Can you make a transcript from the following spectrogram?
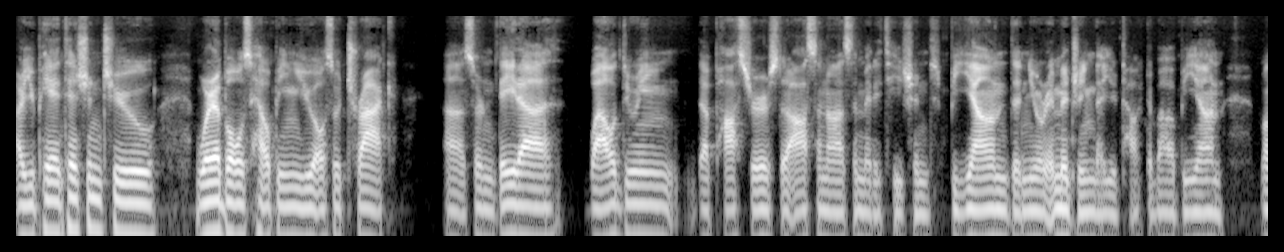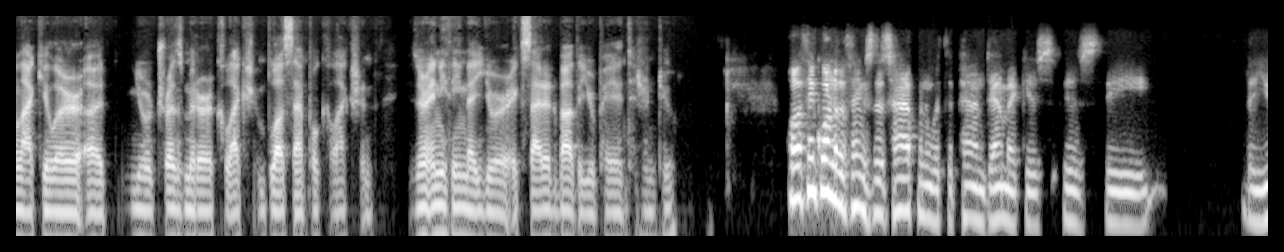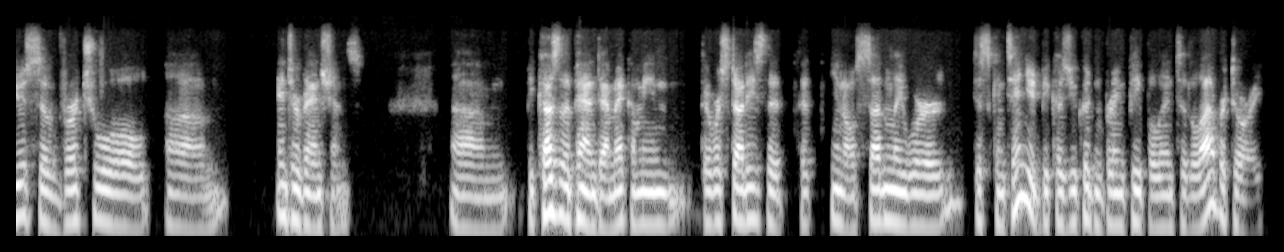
are you paying attention to wearables helping you also track uh, certain data while doing the postures the asanas the meditations beyond the neuroimaging that you talked about beyond molecular uh, neurotransmitter collection blood sample collection is there anything that you're excited about that you're paying attention to? Well, I think one of the things that's happened with the pandemic is is the the use of virtual um, interventions. Um, because of the pandemic, I mean, there were studies that that you know suddenly were discontinued because you couldn't bring people into the laboratory.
